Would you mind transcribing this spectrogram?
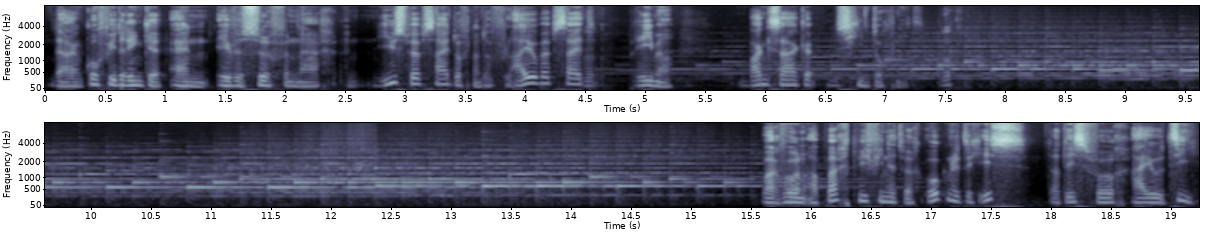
Daar een koffie drinken en even surfen naar een nieuwswebsite of naar de Flyo-website, prima. Bankzaken misschien toch niet. Waarvoor een apart wifi-netwerk ook nuttig is, dat is voor IoT,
